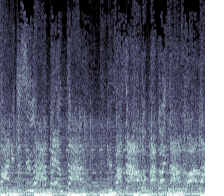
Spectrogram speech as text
Pare de se lamentar e faça algo pra coisa rolar.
